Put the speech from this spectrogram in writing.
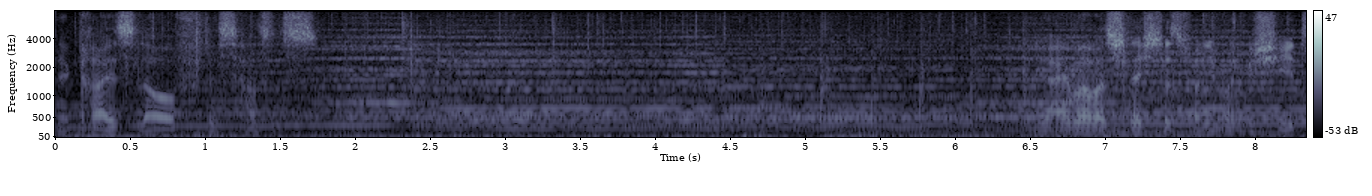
Der Kreislauf des Hasses. Wenn dir einmal was Schlechtes von jemandem geschieht,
